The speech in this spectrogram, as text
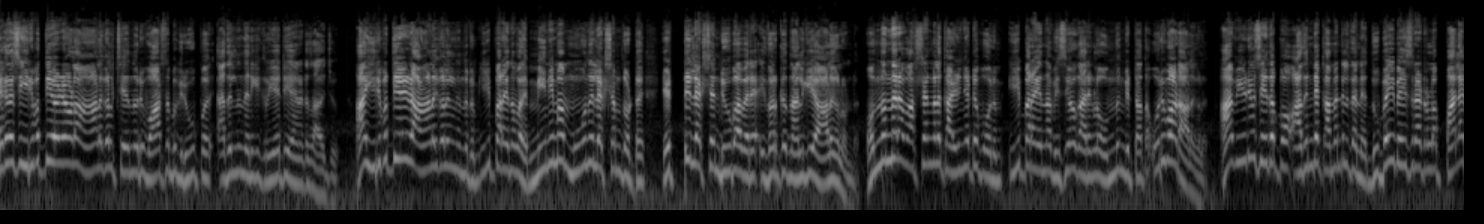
ഏകദേശം ഇരുപത്തിയേഴോളം ആളുകൾ ചെയ്യുന്ന ഒരു വാട്സപ്പ് ഗ്രൂപ്പ് അതിൽ നിന്ന് എനിക്ക് ക്രിയേറ്റ് ചെയ്യാനായിട്ട് സാധിച്ചു. ആ ഇരുപത്തിയേഴ് ആളുകളിൽ നിന്നിട്ടും ഈ പറയുന്ന പോലെ മിനിമം മൂന്ന് ലക്ഷം തൊട്ട് എട്ട് ലക്ഷം രൂപ വരെ ഇവർക്ക് നൽകിയ ആളുകളുണ്ട്. ഒന്നൊന്നര വർഷങ്ങൾ കഴിഞ്ഞിട്ട് പോലും ഈ പറയുന്ന വിസയോ കാര്യങ്ങളോ ഒന്നും കിട്ടാത്ത ഒരുപാട് ആളുകൾ ആ വീഡിയോ ചെയ്തപ്പോൾ അതിന്റെ കമന്റിൽ തന്നെ ദുബൈ ബേസ്ഡ് ആയിട്ടുള്ള പല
